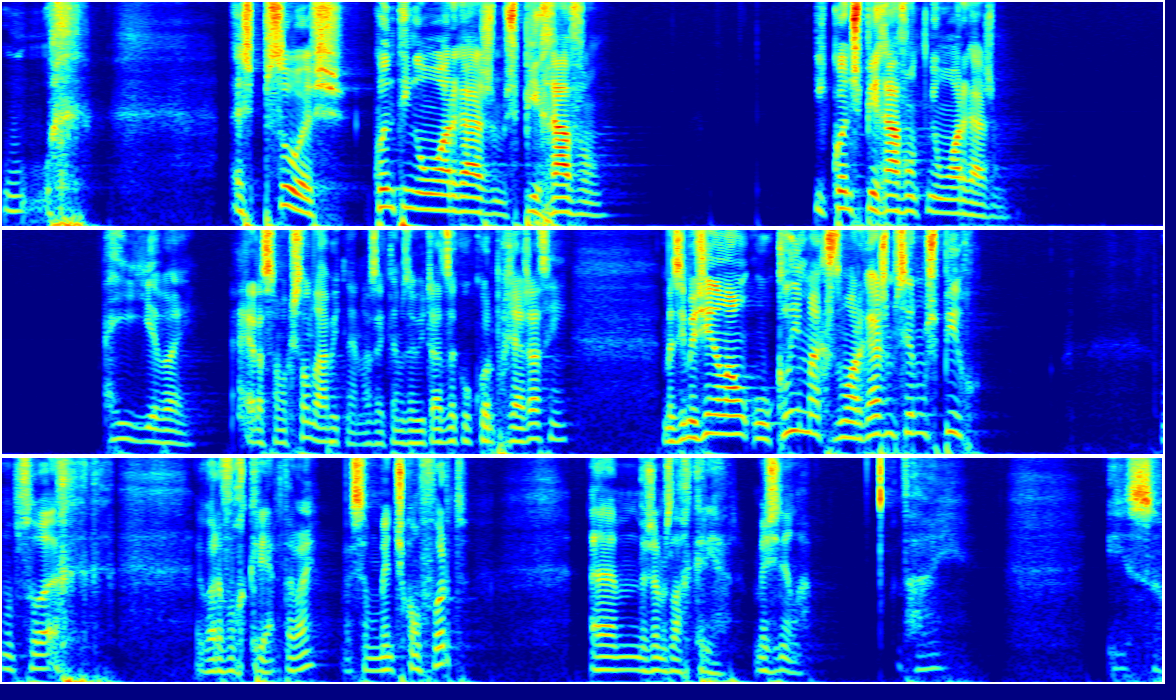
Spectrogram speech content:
O- As pessoas, quando tinham um orgasmo, espirravam. E quando espirravam, tinham um orgasmo. Aí é bem. Era só uma questão de hábito, né? Nós é que estamos habituados a que o corpo reaja assim. Mas imagina lá um- o clímax de um orgasmo ser um espirro. Uma pessoa. Agora vou recriar, está bem? Vai ser um momento de desconforto. Ahm, mas vamos lá recriar. Imaginem lá. Vai. Isso.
